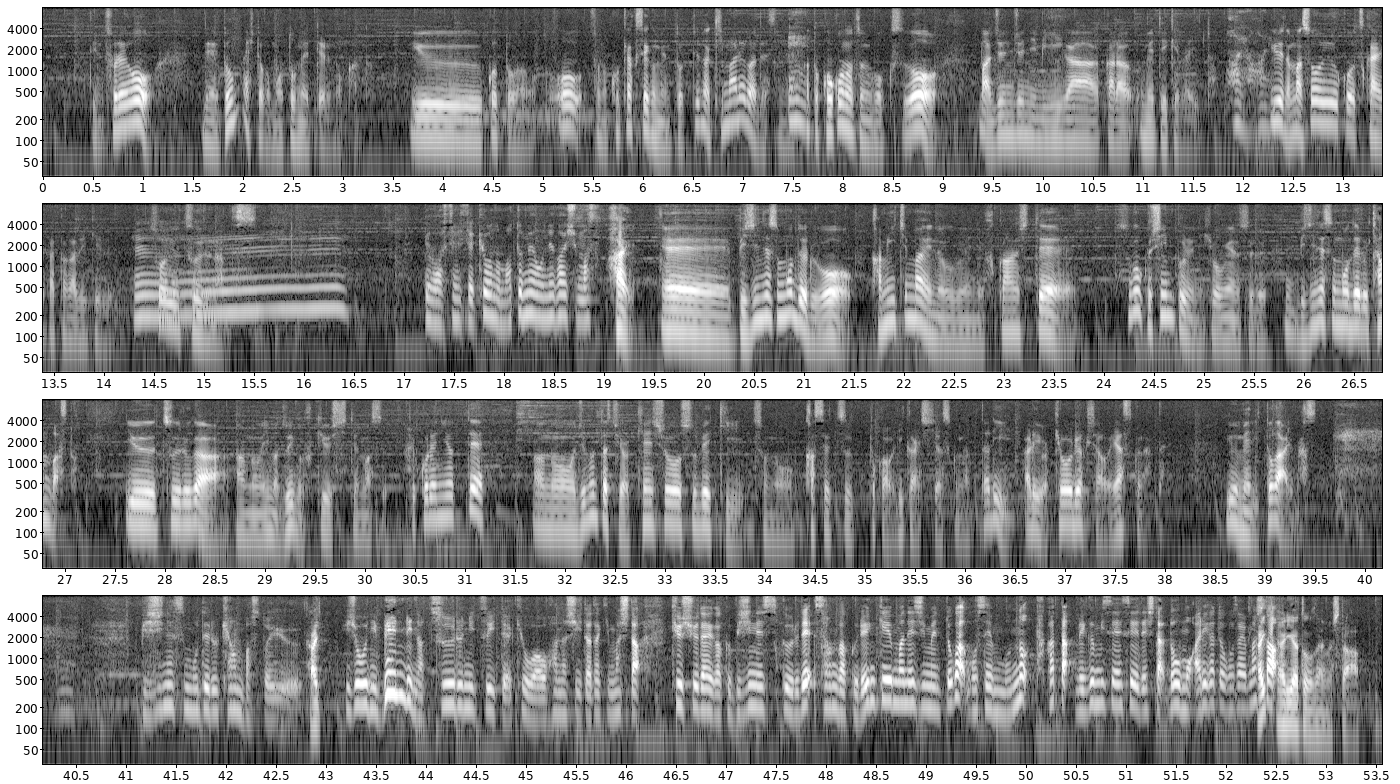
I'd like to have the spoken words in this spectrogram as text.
ていうそれをでどんな人が求めているのかということをその顧客セグメントっていうのは決まればですね、あと9つのボックスをまあ、順々に右側から埋めていけばいいと。いうような、まあ、そういうこう使い方ができるそういうツールなんです。では先生今日のまとめをお願いします。はい、えー、ビジネスモデルを紙一枚の上に俯瞰してすごくシンプルに表現するビジネスモデルキャンバスというツールがあの今ずいぶん普及してます。でこれによってあの自分たちが検証すべきその仮説とかを理解しやすくなったりあるいは協力者を得やすくなったりいうメリットがあります。ビジネスモデルキャンバスという非常に便利なツールについて今日はお話しいただきました。九州大学ビジネススクールで産学連携マネジメントがご専門の高田恵先生でした。どうもありがとうございました、はい、ありがとうございました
